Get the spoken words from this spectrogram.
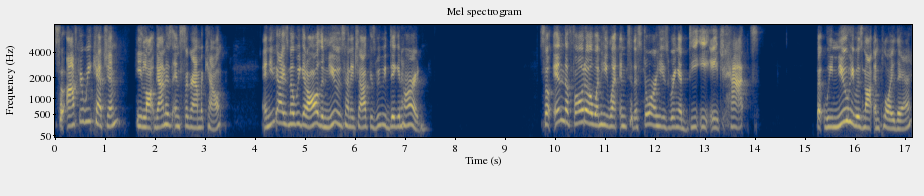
So after we catch him, he locked down his Instagram account. And you guys know we get all the news, honey child, because we be digging hard. So in the photo, when he went into the store, he's wearing a DEH hat, but we knew he was not employed there.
